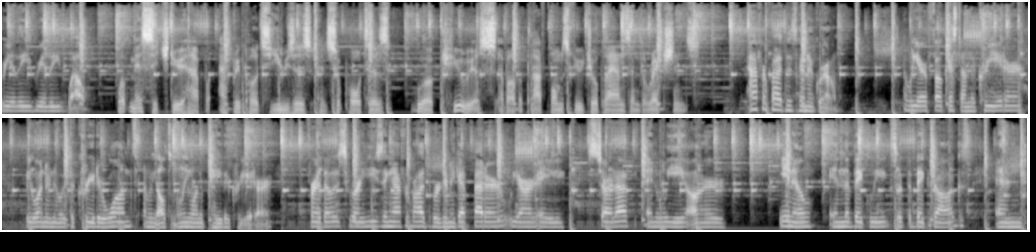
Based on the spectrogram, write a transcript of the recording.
really, really well. What message do you have for AfriPods' users and supporters who are curious about the platform's future plans and directions? AfriPods is going to grow. We are focused on the creator. We want to know what the creator wants, and we ultimately want to pay the creator. For those who are using AfriPods, we're going to get better. We are a startup, and we are, you know, in the big leagues with the big dogs. And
